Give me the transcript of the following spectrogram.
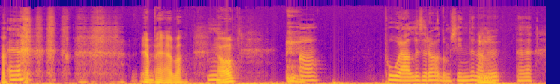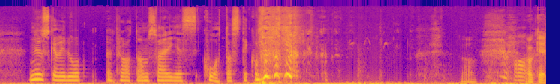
Eh, jag bävar. Mm. Ja. Ja. Po är alldeles röd om kinderna Mm. nu. Eh, nu ska vi då prata om Sveriges kåtaste kommun. Ja. Ja. Okej,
